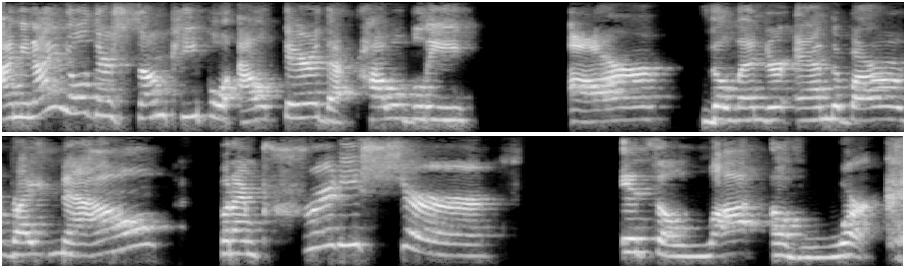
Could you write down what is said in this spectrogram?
I mean, I know there's some people out there that probably are the lender and the borrower right now, but I'm pretty sure it's a lot of work.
